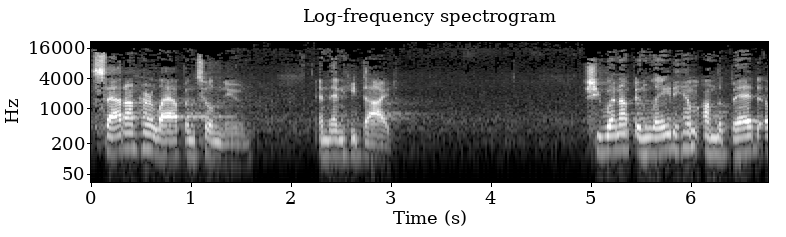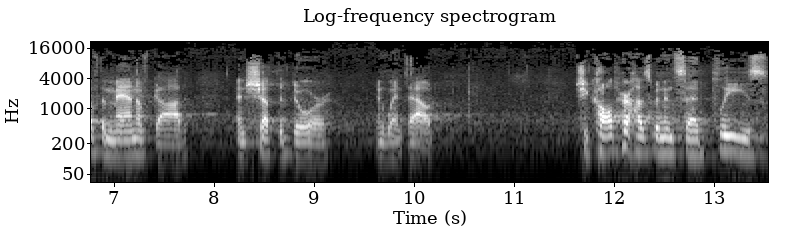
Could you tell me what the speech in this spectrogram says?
sat on her lap until noon, and then he died. She went up and laid him on the bed of the man of God and shut the door and went out. She called her husband and said, Please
